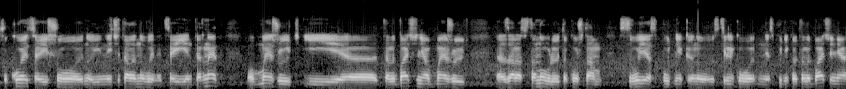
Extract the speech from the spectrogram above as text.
що коїться, і що ну і не читали новини. Це і інтернет обмежують, і телебачення обмежують. Зараз встановлюють також там своє спутник, ну спутникове телебачення,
